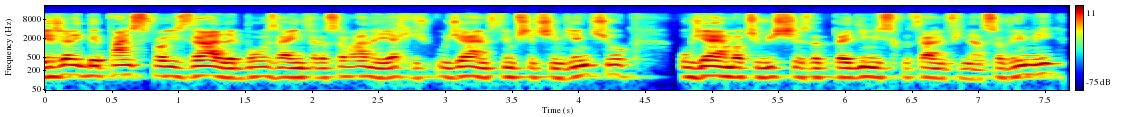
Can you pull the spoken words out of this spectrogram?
jeżeli by państwo Izrael było zainteresowane jakimś udziałem w tym przedsięwzięciu, udziałem oczywiście z odpowiednimi skutkami finansowymi,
